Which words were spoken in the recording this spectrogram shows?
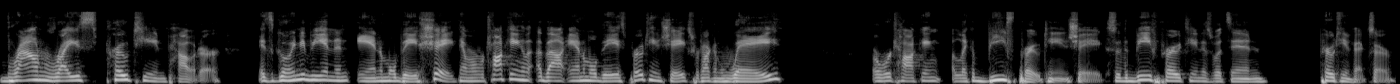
brown rice protein powder. It's going to be in an animal based shake. Now, when we're talking about animal based protein shakes, we're talking whey or we're talking like a beef protein shake. So the beef protein is what's in Protein Fixer.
